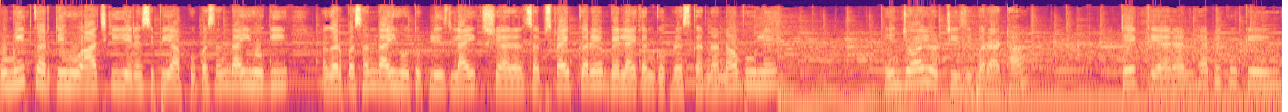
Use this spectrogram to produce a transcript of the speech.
उम्मीद करती हूँ आज की ये रेसिपी आपको पसंद आई होगी। अगर पसंद आई हो तो please like share and subscribe करें। बेल आइकन को प्रेस करना ना भूलें। Enjoy your cheesy paratha. Take care and happy cooking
